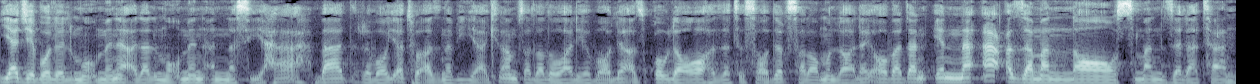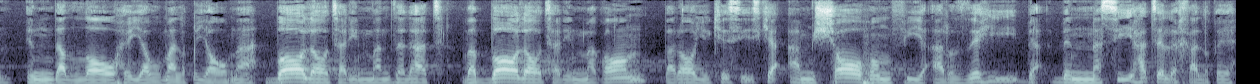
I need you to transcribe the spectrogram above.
یجب للمؤمن علی المؤمن النصیحه بعد روایت رو از نبی اکرم صلی الله علیه و آله از قول آقا حضرت صادق سلام الله علیه آوردن ان اعظم الناس منزلتا عند الله یوم القیامه. بالاترین منزلت و بالاترین مقام برای کسی است که امشاهم فی ارزهی به نصیحت لخلقه.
